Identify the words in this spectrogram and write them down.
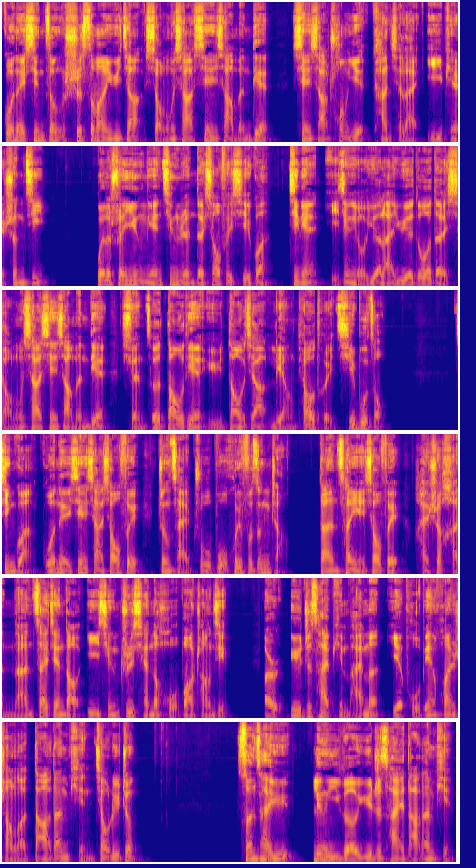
国内新增十四万余家小龙虾线下门店，线下创业看起来一片生机。为了顺应年轻人的消费习惯，今年已经有越来越多的小龙虾线下门店选择到店与到家两条腿齐步走。尽管国内线下消费正在逐步恢复增长，但餐饮消费还是很难再见到疫情之前的火爆场景。而预制菜品牌们也普遍患上了大单品焦虑症。酸菜鱼，另一个预制菜大单品，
